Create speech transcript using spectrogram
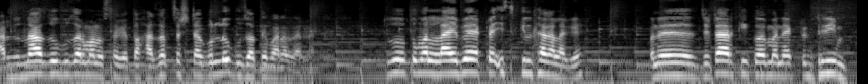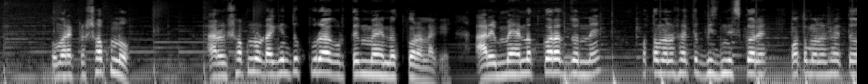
আর যদি না যদি বোঝার মানুষ থাকে, তো হাজার চেষ্টা করলেও বুঝাতে পারা যায় না। তো তোমার লাইফে একটা স্কিল থাকা লাগে। মানে যেটা আর কি কয় মানে একটা ড্রিম তোমার একটা স্বপ্ন। আর ওই স্বপ্নটা কিন্তু পুরা করতে মেহনত করা লাগে। আর এই মেহনত করার জন্য কত মানুষ হয়তো বিজনেস করে, কত মানুষ হয়তো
